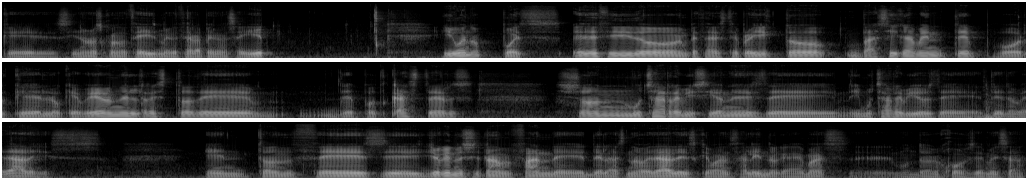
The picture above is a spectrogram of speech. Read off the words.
que si no los conocéis merece la pena seguir. Y bueno, pues he decidido empezar este proyecto básicamente porque lo que veo en el resto de, de podcasters son muchas revisiones de, y muchas reviews de, de novedades entonces, eh, yo que no soy tan fan de, las novedades que van saliendo, que además el mundo de los juegos de mesa,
